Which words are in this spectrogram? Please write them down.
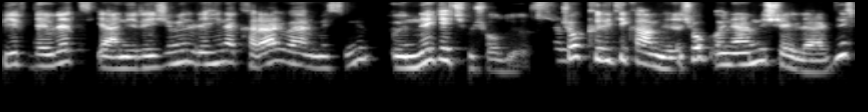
bir devlet yani rejimin lehine karar vermesinin önüne geçmiş oluyoruz. Evet. Çok kritik hamleler, çok önemli şeylerdir.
